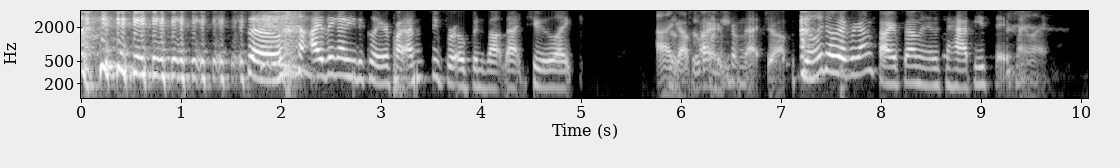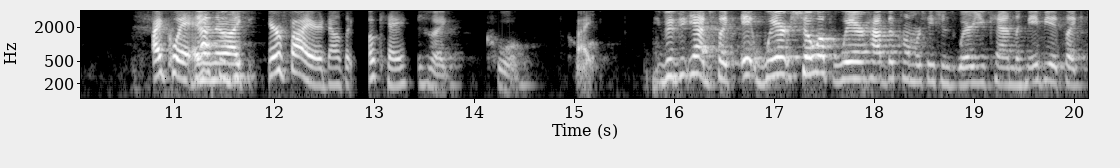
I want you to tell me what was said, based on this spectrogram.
so I think I need to clarify. I'm super open about that too. Like I That's got so fired funny. from that job. It's the only job I ever gotten fired from, and it was the happiest day of my life. I quit, and yeah, then they're so like, just, "You're fired," and I was like, "Okay." Like, cool. cool. Bye. yeah just like it where show up where have the conversations where you can like maybe it's like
